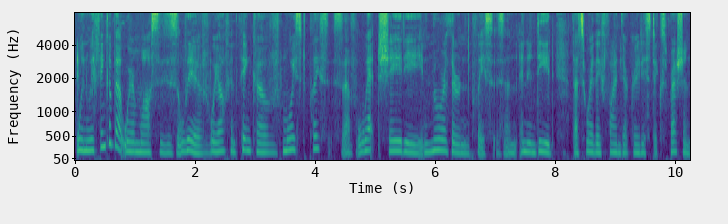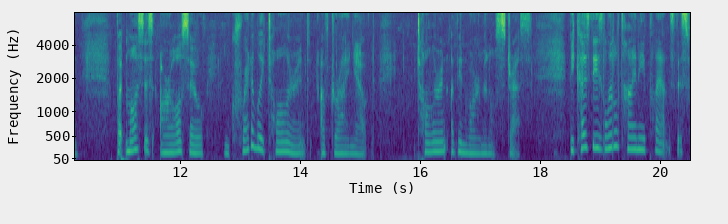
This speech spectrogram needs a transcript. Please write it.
When we think about where mosses live, we often think of moist places, of wet, shady, northern places, and, and indeed, that's where they find their greatest expression. But mosses are also incredibly tolerant of drying out, tolerant of environmental stress. Because these little tiny plants, this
